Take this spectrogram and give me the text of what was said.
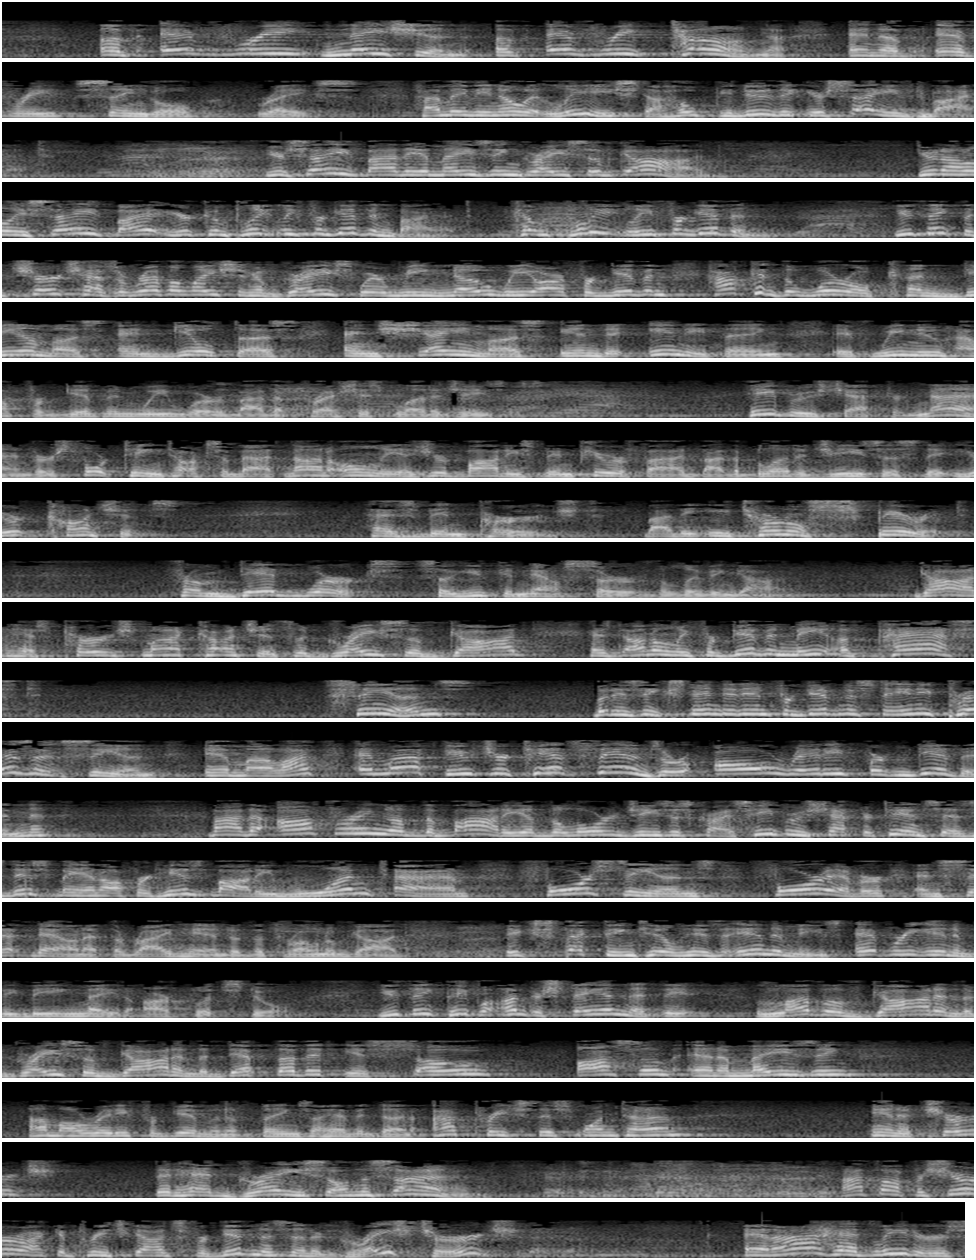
of every nation, of every tongue, and of every single race. How many of you know at least, I hope you do, that you're saved by it? You're saved by the amazing grace of God. You're not only saved by it, you're completely forgiven by it. Completely forgiven. You think the church has a revelation of grace where we know we are forgiven? How could the world condemn us and guilt us and shame us into anything if we knew how forgiven we were by the precious blood of Jesus? Hebrews chapter 9 verse 14 talks about not only has your body's been purified by the blood of Jesus, that your conscience has been purged by the eternal spirit from dead works so you can now serve the living God. God has purged my conscience. The grace of God has not only forgiven me of past sins, but is extended in forgiveness to any present sin in my life, and my future tense sins are already forgiven by the offering of the body of the Lord Jesus Christ. Hebrews chapter 10 says this man offered his body one time for sins forever and sat down at the right hand of the throne of God, expecting till his enemies, every enemy being made our footstool. You think people understand that the love of God and the grace of God and the depth of it is so awesome and amazing, I'm already forgiven of things I haven't done. I preached this one time in a church that had grace on the sign. I thought for sure I could preach God's forgiveness in a grace church. And I had leaders,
